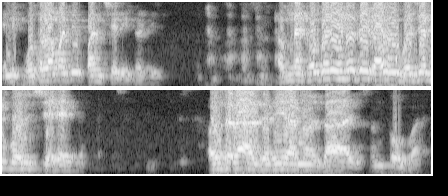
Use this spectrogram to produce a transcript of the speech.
એની કોથળામાંથી પાંચેરી કાઢી. અમને ખબર એ નથી કે આવું ભજન બોલશે. અસરા જરિયા ન જાય સંતોભાઈ.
